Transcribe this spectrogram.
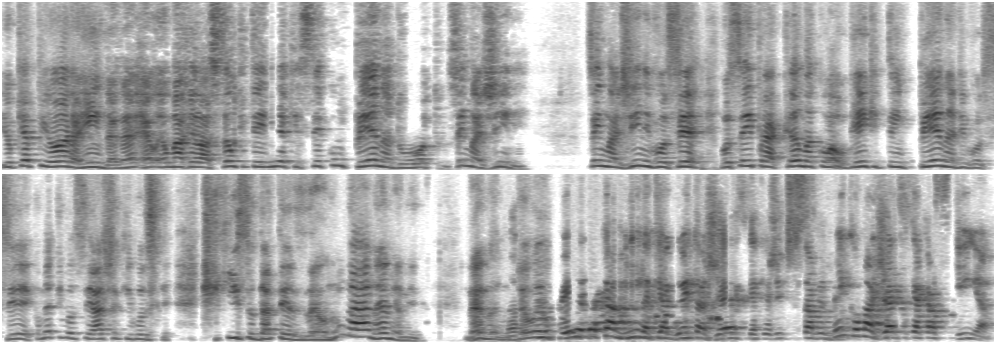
e o que é pior ainda, né? É, é uma relação que teria que ser com pena do outro. Você imagine? Você imagine você, você ir para a cama com alguém que tem pena de você? Como é que você acha que você que isso dá tesão? Não dá, né, meu amigo? Né? Então, eu... pena é da Camila, que aguenta a Jéssica, que a gente sabe bem como a Jéssica é casquinha.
